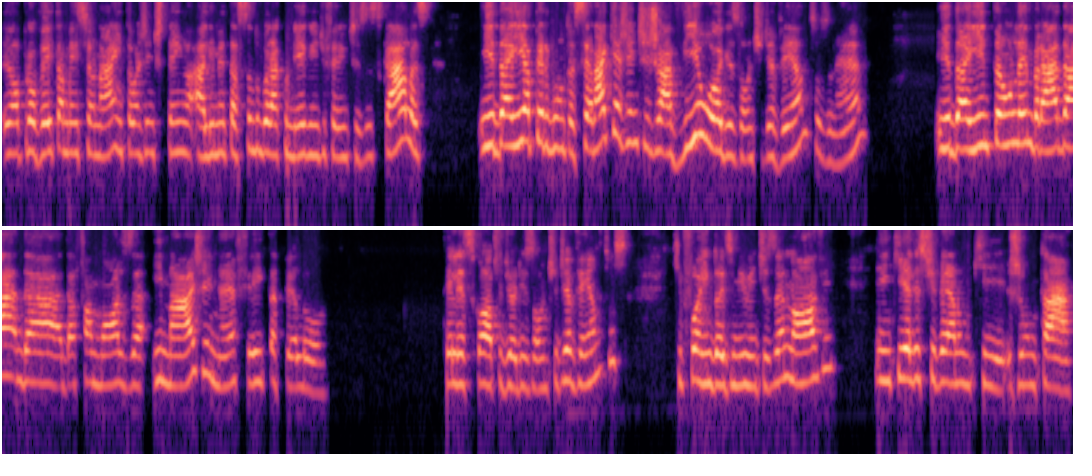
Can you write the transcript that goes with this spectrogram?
eu aproveito a mencionar, então a gente tem a alimentação do buraco negro em diferentes escalas, e daí a pergunta, será que a gente já viu o horizonte de eventos, né? E daí, então, lembrar da, da, da famosa imagem, né, feita pelo telescópio de horizonte de eventos, que foi em 2019, em que eles tiveram que juntar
